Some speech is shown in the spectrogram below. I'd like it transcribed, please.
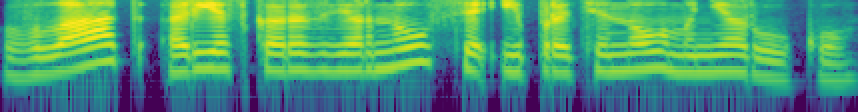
Влад резко развернулся и протянул мне руку.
